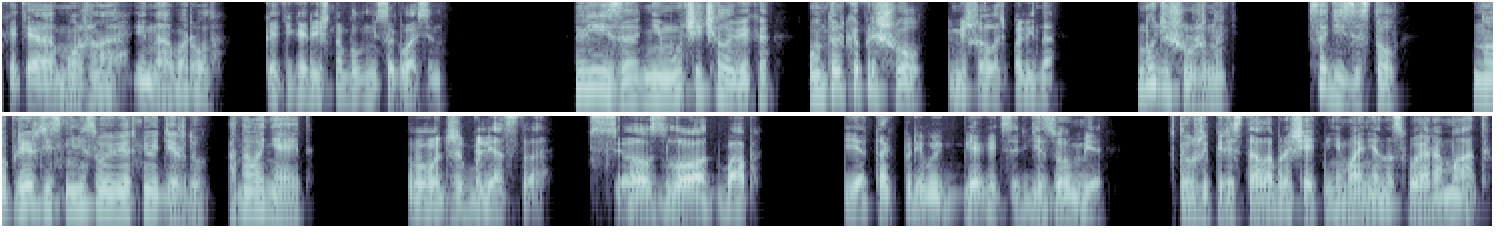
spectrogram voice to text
хотя можно и наоборот», — категорично был не согласен. «Лиза, не мучай человека, он только пришел, вмешалась Полина. «Будешь ужинать?» Садись за стол. Но прежде сними свою верхнюю одежду. Она воняет». Вот же блядство. Все зло от баб. Я так привык бегать среди зомби, что уже перестал обращать внимание на свой аромат.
